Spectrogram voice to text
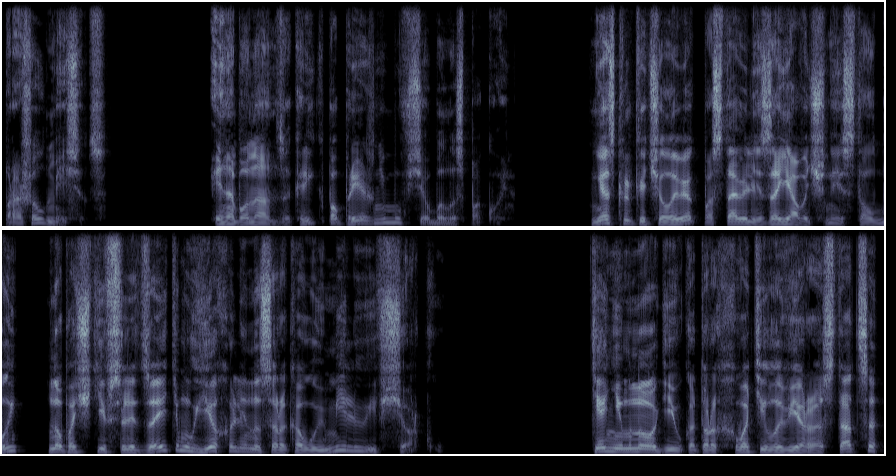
Прошел месяц. И на Бонанза-Крик по-прежнему все было спокойно. Несколько человек поставили заявочные столбы, но почти вслед за этим уехали на сороковую милю и в Сёркл. Те немногие, у которых хватило веры остаться,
